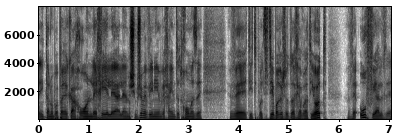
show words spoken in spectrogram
איתנו בפרק האחרון, לכי אליה לאנשים שמבינים וחיים את התחום הזה, ותתפוצצי ברשתות החברתיות, ועופי על זה,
